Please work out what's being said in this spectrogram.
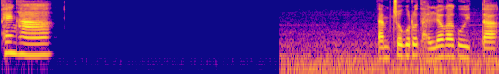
팽하. 남쪽으로 달려가고 있다.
